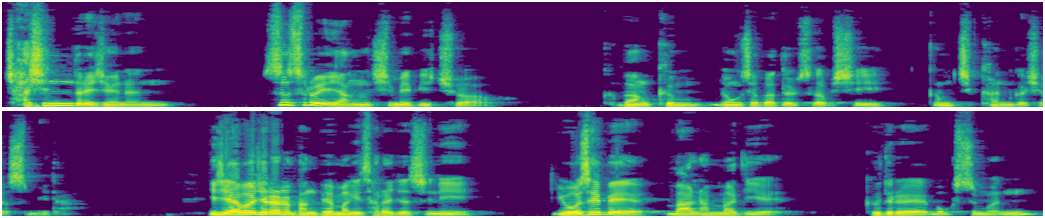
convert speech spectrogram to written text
자신들의 죄는 스스로의 양심에 비추어 그만큼 용서받을 수 없이 끔찍한 것이었습니다. 이제 아버지라는 방패막이 사라졌으니 요셉의 말 한마디에 그들의 목숨은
